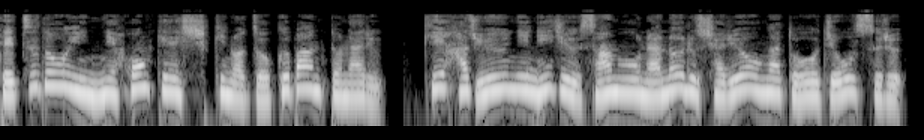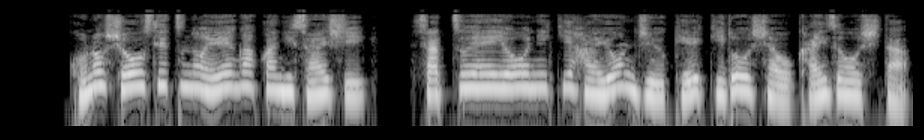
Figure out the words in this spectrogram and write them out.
鉄道員日本形式の続版となる、キハ1223を名乗る車両が登場する。この小説の映画化に際し、撮影用にキハ40系機動車を改造した。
